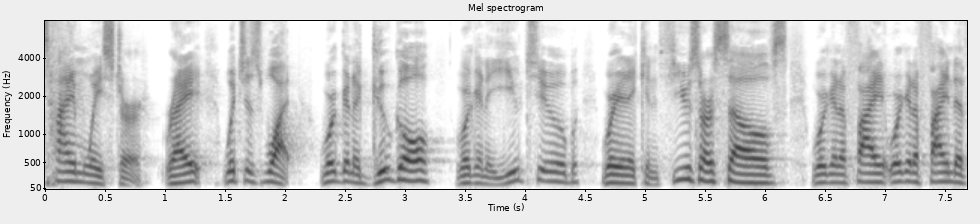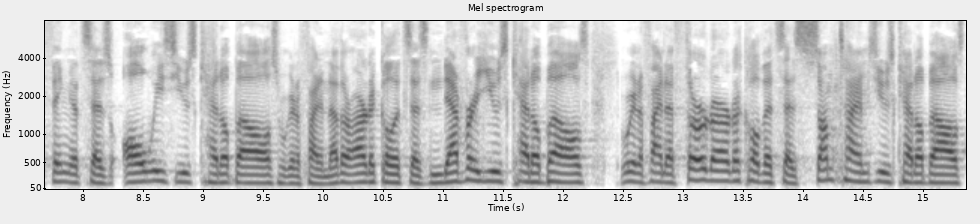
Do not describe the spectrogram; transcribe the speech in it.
time waster, right? Which is what? We're going to Google, we're going to YouTube, we're going to confuse ourselves. We're going to find, we're going to find a thing that says always use kettlebells. We're going to find another article that says never use kettlebells. We're going to find a third article that says sometimes use kettlebells.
